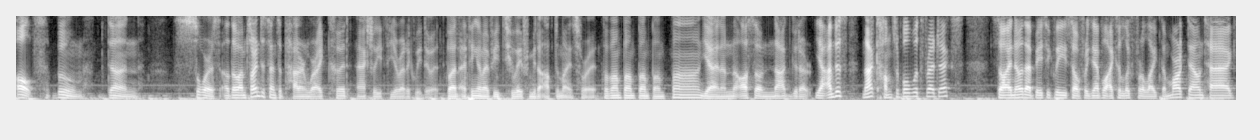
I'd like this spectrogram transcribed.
Alt, boom, done source, although I'm starting to sense a pattern where I could actually theoretically do it, but I think it might be too late for me to optimize for it. Bum bum bum bum bum. Yeah, and I'm also not good at. Yeah, I'm just not comfortable with regex. So I know that basically, so for example, I could look for like the markdown tag,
